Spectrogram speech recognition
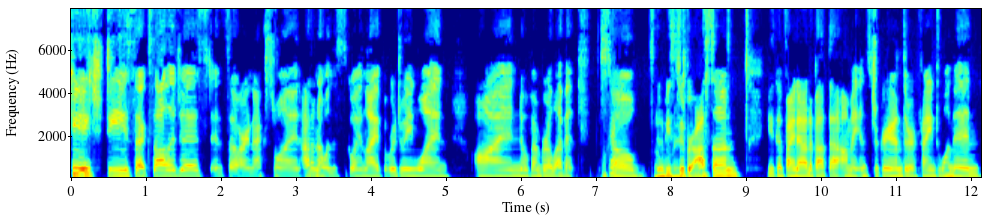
PhD sexologist. And so our next one, I don't know when this is going live, but we're doing one on November 11th. Okay. So it's going Oh, to be super awesome. You can find out about that on my Instagram, The Refined Woman.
